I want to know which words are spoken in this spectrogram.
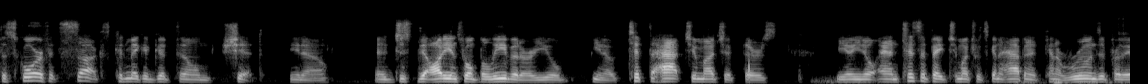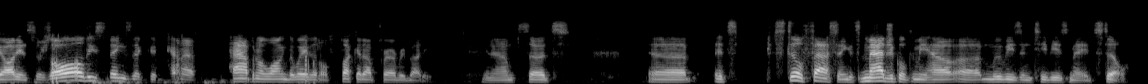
the score if it sucks could make a good film shit you know? It just the audience won't believe it or you'll you know tip the hat too much if there's you know you don't anticipate too much what's going to happen. It kind of ruins it for the audience. There's all these things that could kind of happen along the way that'll fuck it up for everybody you know? So it's uh it's still fascinating. It's magical to me how uh, movies and TV is made. Still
